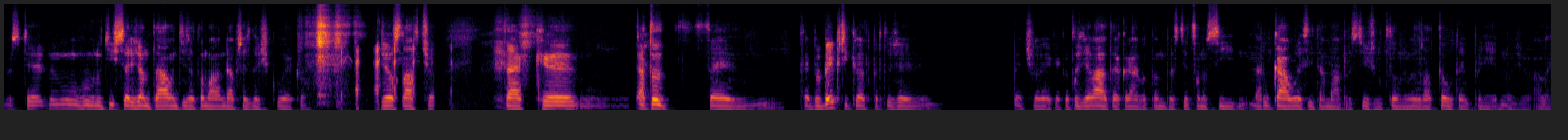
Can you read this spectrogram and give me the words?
prostě mu vnutíš seržanta a on ti za to málem dá přes držku, jako, že jo, Slávčo. Tak eh, a to, to je, to je blbý příklad, protože ten člověk jako to dělá, to je akorát o tom prostě, co nosí na rukávu, jestli tam má prostě žlutou nebo zlatou, to je úplně jedno, že? ale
